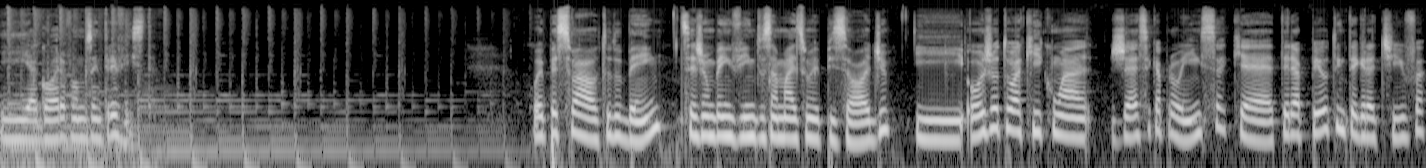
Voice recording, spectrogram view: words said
E agora vamos à entrevista. Oi, pessoal, tudo bem? Sejam bem-vindos a mais um episódio. E hoje eu estou aqui com a Jéssica Proença, que é terapeuta integrativa,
